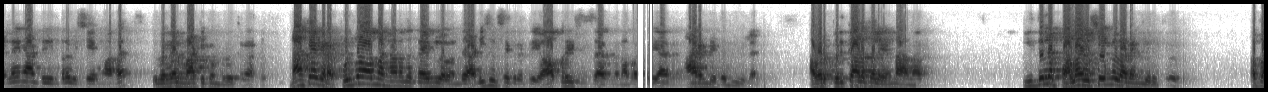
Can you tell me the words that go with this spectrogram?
நிலைநாட்டுகின்ற விஷயமாக இவர்கள் மாட்டிக்கொண்டிருக்கிறார்கள். நான் கேட்கிறேன் புல்வாமா நடந்த டைம்ல வந்து அடிஷனல் செக்ரட்டரி ஆபரேஷன்ஸா இருந்த நபர் யாரு? ஆர்என்டிடபிள்யூல அவர் பிற்காலத்துல என்ன ஆனார்? இதுல பல விஷயங்கள் அடங்கி இருக்கிறது அப்ப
